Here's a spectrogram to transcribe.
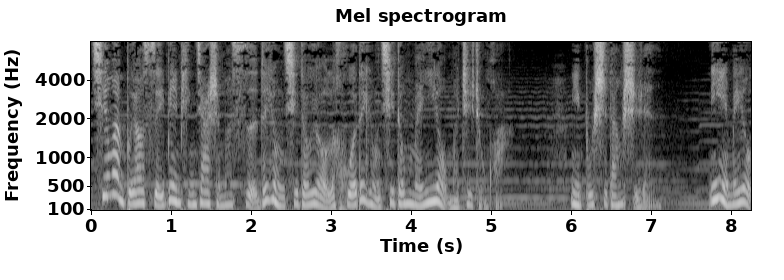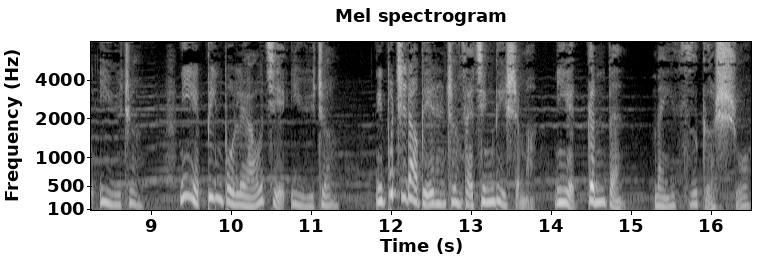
千万不要随便评价什么“死的勇气都有了，活的勇气都没有吗”这种话。你不是当事人，你也没有抑郁症，你也并不了解抑郁症，你不知道别人正在经历什么，你也根本没资格说。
